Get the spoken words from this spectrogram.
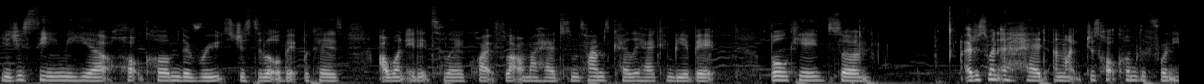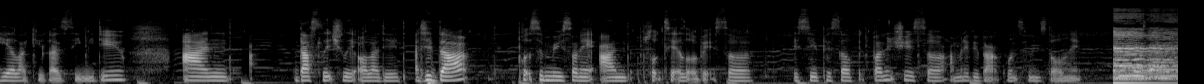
You're just seeing me here hot comb the roots just a little bit because i wanted it to lay quite flat on my head. Sometimes curly hair can be a bit bulky. So I just went ahead and like just hot combed the front here like you guys see me do and that's literally all I did. I did that, put some mousse on it and plucked it a little bit so it's super self-explanatory so I'm going to be back once I'm installing it.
